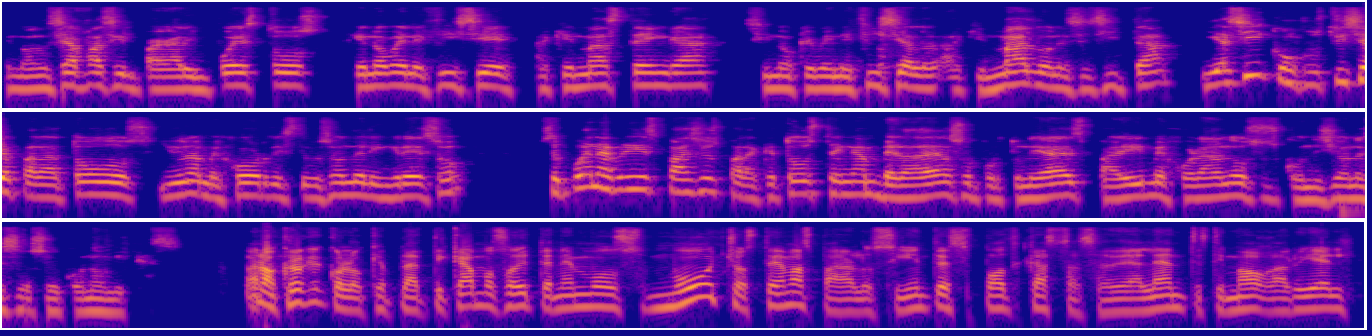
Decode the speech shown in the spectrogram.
en donde sea fácil pagar impuestos, que no beneficie a quien más tenga, sino que beneficie a, quien más lo necesita, y así con justicia para todos y una mejor distribución del ingreso, se pueden abrir espacios para que todos tengan verdaderas oportunidades para ir mejorando sus condiciones socioeconómicas. Bueno, creo que con lo que platicamos hoy tenemos muchos temas para los siguientes podcasts hacia adelante, estimado Gabriel,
